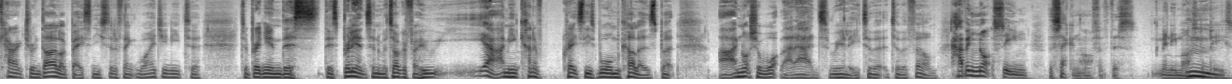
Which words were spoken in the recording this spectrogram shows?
character and dialogue based, and you sort of think, why do you need to to bring in this this brilliant cinematographer who, yeah, I mean, kind of creates these warm colours, but I'm not sure what that adds really to the to the film. Having not seen the second half of this mini masterpiece,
